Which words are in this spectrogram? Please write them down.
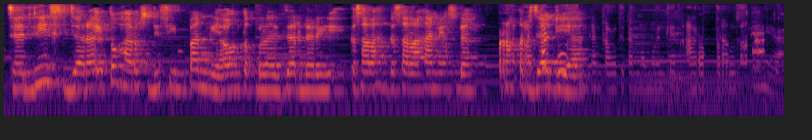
jadi sejarah itu harus disimpan ya untuk belajar dari kesalahan-kesalahan yang sudah pernah terjadi ya. Kan kalau kita ngomongin kan arok terus kan ya.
